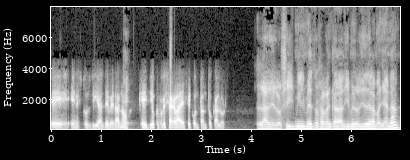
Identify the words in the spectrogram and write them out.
eh, en estos días de verano, que yo creo que se agradece con tanto calor la de los 6.000 metros arranca a las 10 menos 10 de la mañana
